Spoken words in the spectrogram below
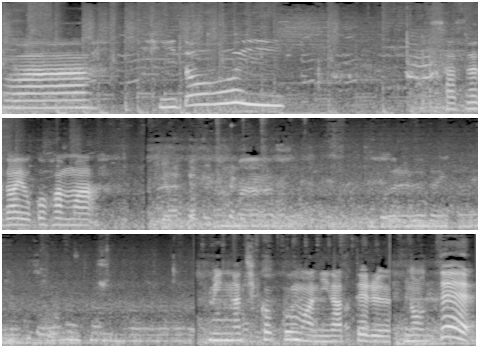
ううわーひどいさすが横浜みんな遅刻魔になってるので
